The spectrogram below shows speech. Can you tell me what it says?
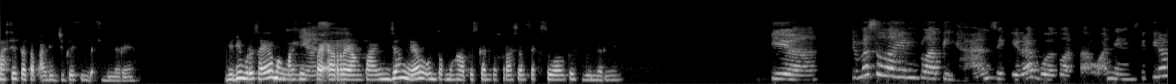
masih tetap ada juga sih mbak sebenarnya. Jadi menurut saya emang masih iya PR yang panjang ya untuk menghapuskan kekerasan seksual tuh sebenarnya. Iya, cuma selain pelatihan, saya kira buat wartawan yang saya kira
